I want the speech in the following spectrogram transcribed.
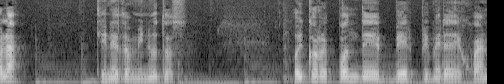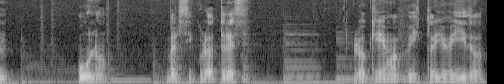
Hola, tienes dos minutos. Hoy corresponde ver Primera de Juan 1, versículo 3. Lo que hemos visto y oído,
